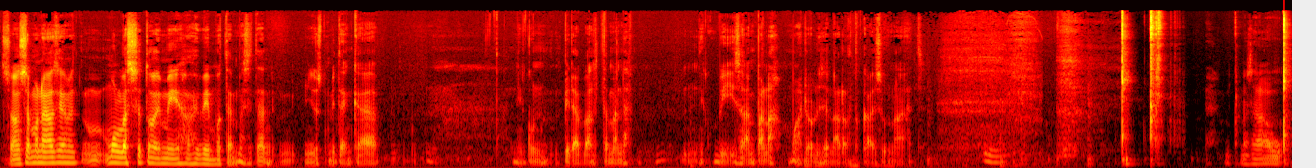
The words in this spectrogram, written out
se on semmoinen asia, että mulle se toimii ihan hyvin, mutta en mä sitä just mitenkään niin kuin pidä välttämättä niin kuin viisaimpana mahdollisena ratkaisuna. Että Nyt mä saan uuden.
